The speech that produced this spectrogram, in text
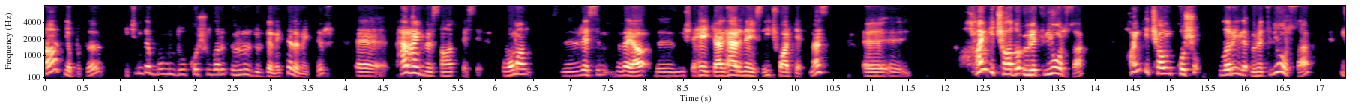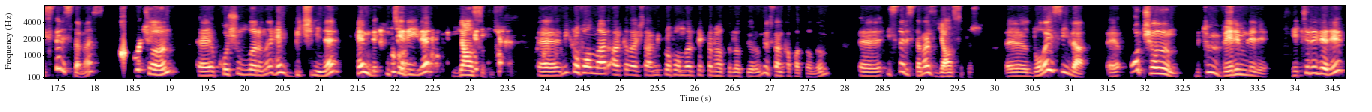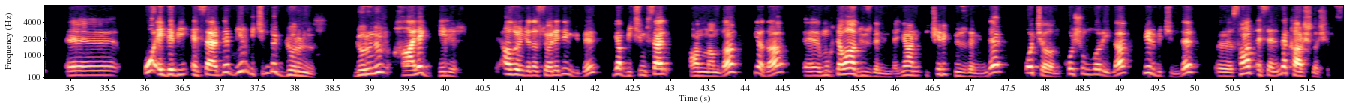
Sanat yapıtı içinde bulunduğu koşulların ürünüdür demek ne demektir? E, herhangi bir sanat eseri, roman, e, resim veya e, işte heykel her neyse hiç fark etmez. E, hangi çağda üretiliyorsa, hangi çağın koşullarıyla üretiliyorsa ister istemez o çağın e, koşullarını hem biçimine hem de içeriğine yansıtır. E, mikrofonlar arkadaşlar, mikrofonları tekrar hatırlatıyorum. Lütfen kapatalım. E, ister istemez yansıtır. E, dolayısıyla e, o çağın bütün verimleri, getirileri e, o edebi eserde bir biçimde görünür. Görünür hale gelir. Az önce de söylediğim gibi ya biçimsel anlamda ya da e, muhteva düzleminde yani içerik düzleminde o çağın koşullarıyla bir biçimde e, sanat eserinde karşılaşırız.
